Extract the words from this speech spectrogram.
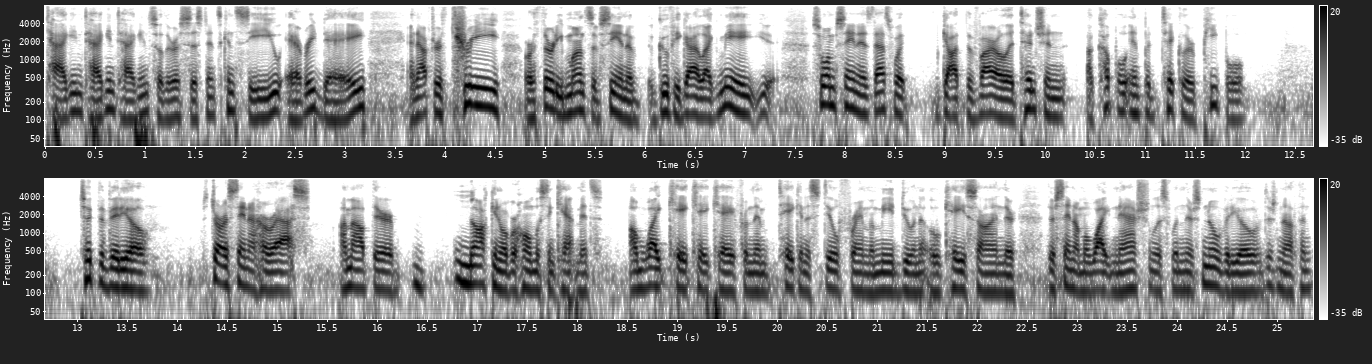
tagging, tagging, tagging so their assistants can see you every day. And after three or 30 months of seeing a goofy guy like me, you, so what I'm saying is that's what got the viral attention. A couple in particular people took the video, started saying I harass. I'm out there knocking over homeless encampments, I'm white KKK from them taking a steel frame of me doing an OK sign. They're, they're saying I'm a white nationalist when there's no video, there's nothing.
